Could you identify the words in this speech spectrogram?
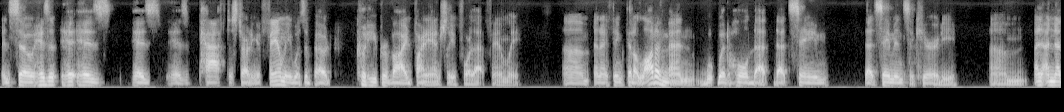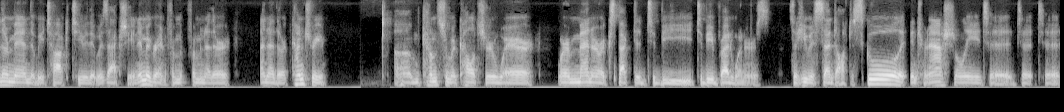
And so his his his his path to starting a family was about could he provide financially for that family um, and I think that a lot of men w- would hold that that same that same insecurity. Um, another man that we talked to that was actually an immigrant from from another another country um, comes from a culture where where men are expected to be to be breadwinners. So he was sent off to school internationally to to to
